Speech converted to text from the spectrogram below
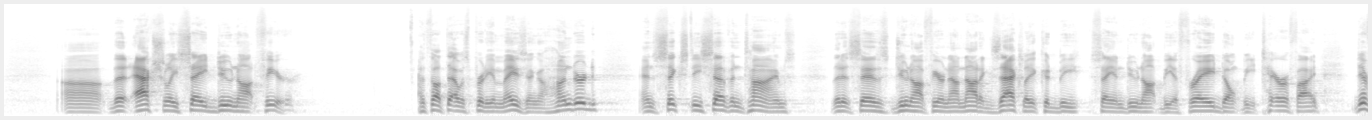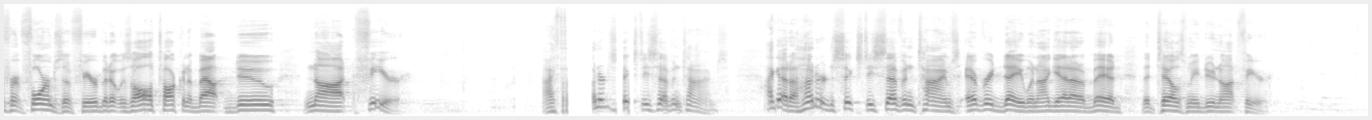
uh, that actually say, do not fear. I thought that was pretty amazing. 167 times that it says, do not fear. Now, not exactly, it could be saying, do not be afraid, don't be terrified, different forms of fear, but it was all talking about do not fear. I thought 167 times. I got 167 times every day when I get out of bed that tells me do not fear.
